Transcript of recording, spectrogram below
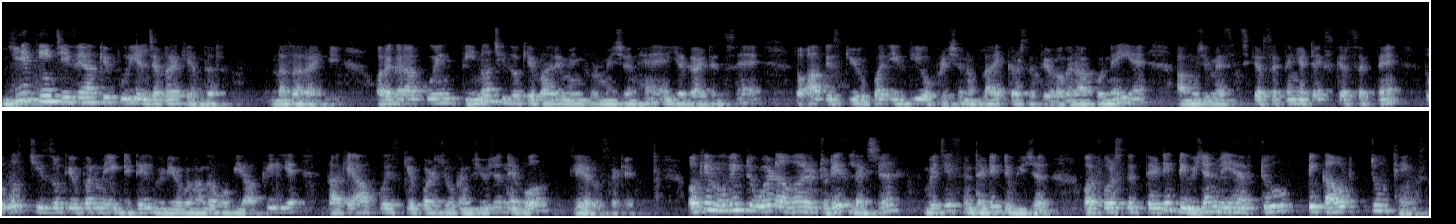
ये तीन चीज़ें आपकी पूरी अलजबरा के अंदर नज़र आएँगी। और अगर आपको इन तीनों चीज़ों के बारे में इंफॉर्मेशन है या गाइडेंस है तो आप इसके ऊपर इजीली ऑपरेशन अप्लाई कर सकते हो। अगर आपको नहीं है, आप मुझे मैसेज कर सकते हैं या टेक्स्ट कर सकते हैं तो उस चीज़ों के ऊपर मैं एक डिटेल वीडियो बनाऊँगा, वो भी आपके लिए, ताकि आपको इसके ऊपर जो कन्फ्यूज़न है, वो क्लियर हो सके। Okay moving toward our today's lecture which is synthetic division और for synthetic division we have to pick out two things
